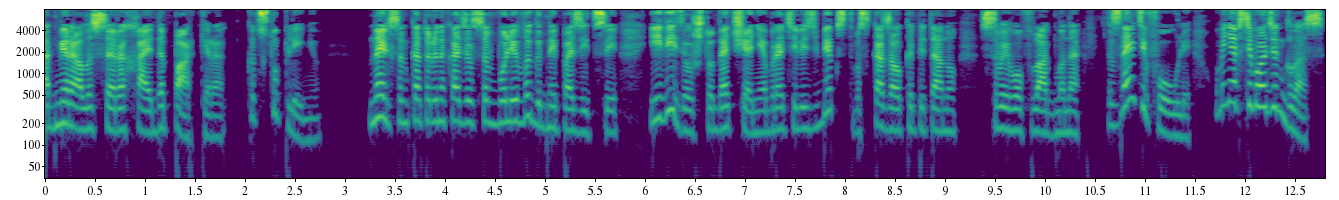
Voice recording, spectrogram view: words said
адмирала сэра Хайда Паркера к отступлению. Нельсон, который находился в более выгодной позиции и видел, что датчане обратились в бегство, сказал капитану своего флагмана, «Знаете, Фоули, у меня всего один глаз,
